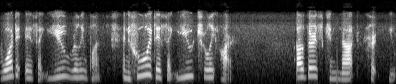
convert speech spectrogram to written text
what it is that you really want and who it is that you truly are, others cannot hurt you.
